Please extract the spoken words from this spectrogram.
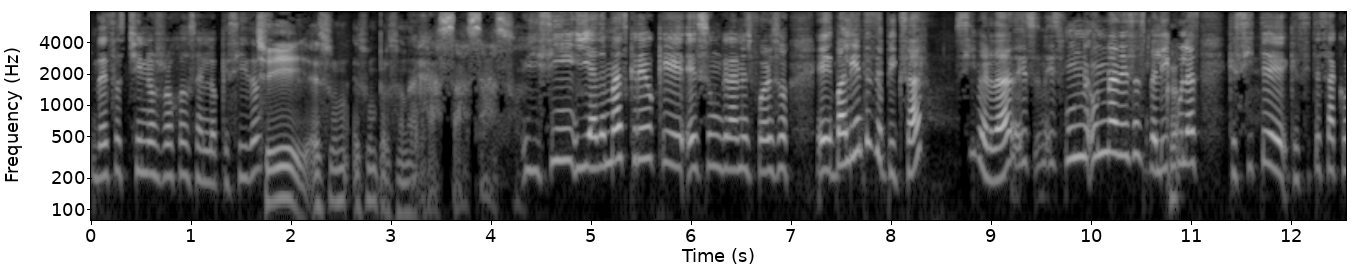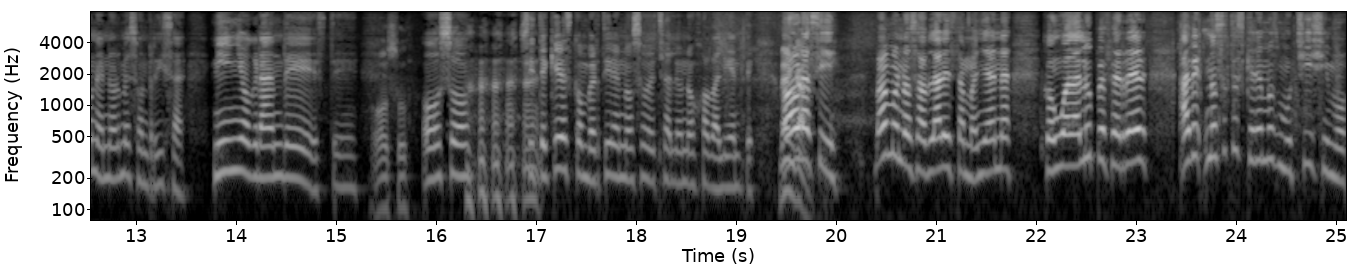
De esos chinos rojos enloquecidos. Sí, es un, es un personaje asasazo. Y sí, y además creo que es un gran esfuerzo. Eh, ¿Valientes de Pixar? Sí, ¿verdad? Es, es una de esas películas que sí te que sí te saca una enorme sonrisa. Niño, grande, este oso. Oso. si te quieres convertir en oso, échale un ojo a Valiente. Ahora sí, vámonos a hablar esta mañana con Guadalupe Ferrer. A ver, nosotros queremos muchísimo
